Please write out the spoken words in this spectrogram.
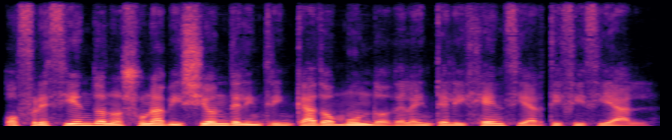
ofreciéndonos una visión del intrincado mundo de la inteligencia artificial.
